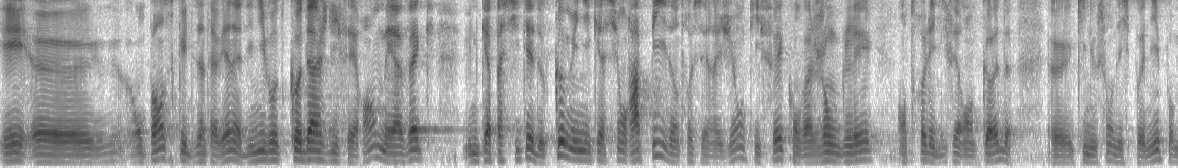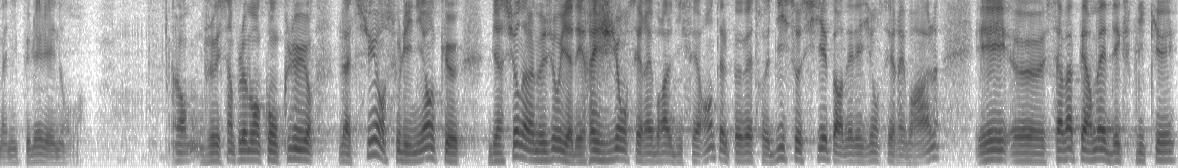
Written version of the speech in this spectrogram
Et euh, on pense qu'ils interviennent à des niveaux de codage différents, mais avec une capacité de communication rapide entre ces régions qui fait qu'on va jongler entre les différents codes euh, qui nous sont disponibles pour manipuler les nombres. Alors, je vais simplement conclure là-dessus en soulignant que, bien sûr, dans la mesure où il y a des régions cérébrales différentes, elles peuvent être dissociées par des lésions cérébrales, et euh, ça va permettre d'expliquer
